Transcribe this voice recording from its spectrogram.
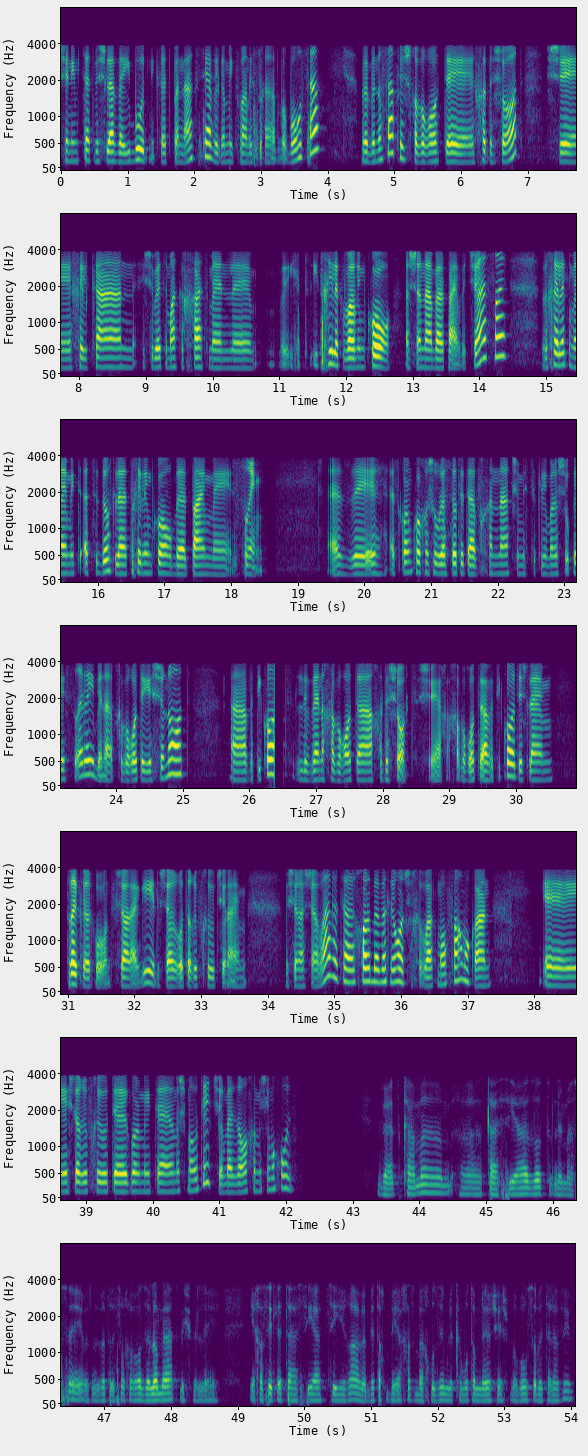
שנמצאת בשלב העיבוד נקראת פנקסיה וגם היא כבר נסחרת בבורסה. ובנוסף יש חברות uh, חדשות, שחלקן, שבעצם רק אחת מהן התחילה כבר למכור השנה ב-2019, וחלק מהן מתעתדות להתחיל למכור ב-2020. אז, אה, אז קודם כל חשוב לעשות את ההבחנה כשמסתכלים על השוק הישראלי בין החברות הישנות, הוותיקות, לבין החברות החדשות, שהחברות הוותיקות יש להן טרק רקורד, אפשר להגיד, אפשר לראות את הרווחיות שלהן בשנה שעברה, ואתה יכול באמת לראות שחברה כמו פארמוקן, אה, יש לה רווחיות אה, גולמית אה, משמעותית של באזור ה-50%. ועד כמה התעשייה הזאת, למעשה, אם את מדברת על 20 חברות, זה לא מעט בשביל, יחסית לתעשייה צעירה, ובטח ביחס באחוזים לכמות המניות שיש בבורסה בתל אביב,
